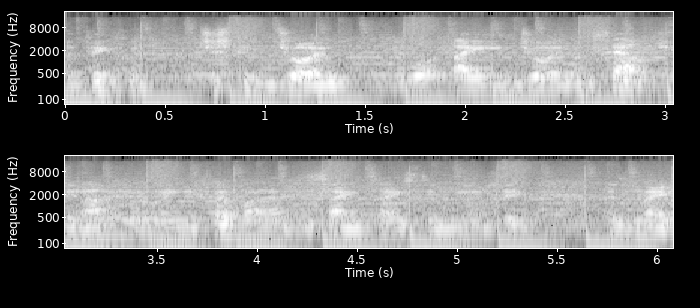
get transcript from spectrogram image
And people just enjoy what they enjoy themselves, you know. I mean, if everyone had the same taste in music as me,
